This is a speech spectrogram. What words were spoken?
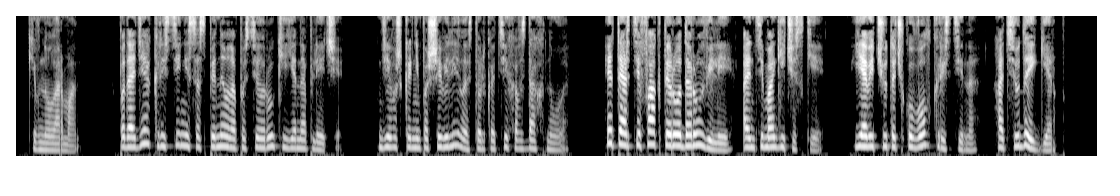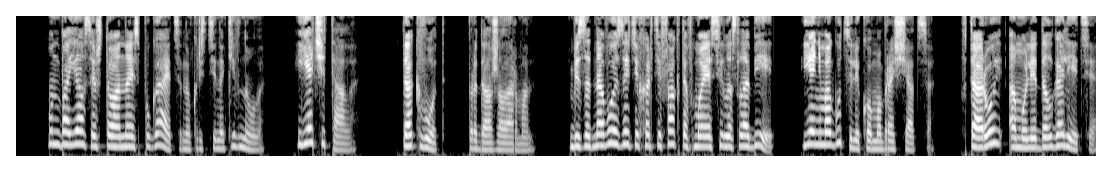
— кивнул Арман. Подойдя к Кристине со спины, он опустил руки ей на плечи. Девушка не пошевелилась, только тихо вздохнула. «Это артефакты рода Рувели, антимагические. Я ведь чуточку волк, Кристина. Отсюда и герб. Он боялся, что она испугается, но Кристина кивнула. Я читала. Так вот, продолжал Арман. Без одного из этих артефактов моя сила слабеет. Я не могу целиком обращаться. Второй амулет долголетия.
